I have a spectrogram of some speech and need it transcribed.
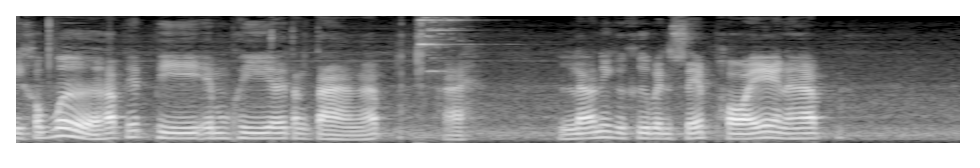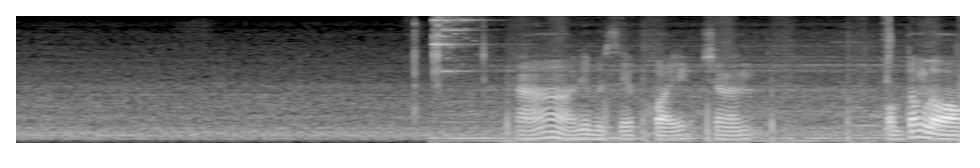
Recover ครับ HP MP อะไรต่างๆครับอะแล้วนี่ก็คือเป็น Save Point นะครับอ่านี่เป็น Save Point ฉะนั้นผมต้องลอง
